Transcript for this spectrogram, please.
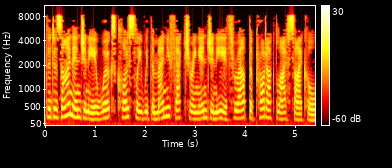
The design engineer works closely with the manufacturing engineer throughout the product lifecycle.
